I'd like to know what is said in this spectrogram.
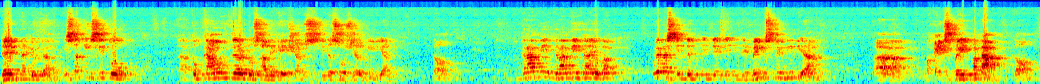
dead na yun ka. It's not easy to uh, to counter those allegations in the social media, no? Grabe, grabe kayo ba? Whereas in the in the in the mainstream media, uh, maka-explain pa ta, no?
